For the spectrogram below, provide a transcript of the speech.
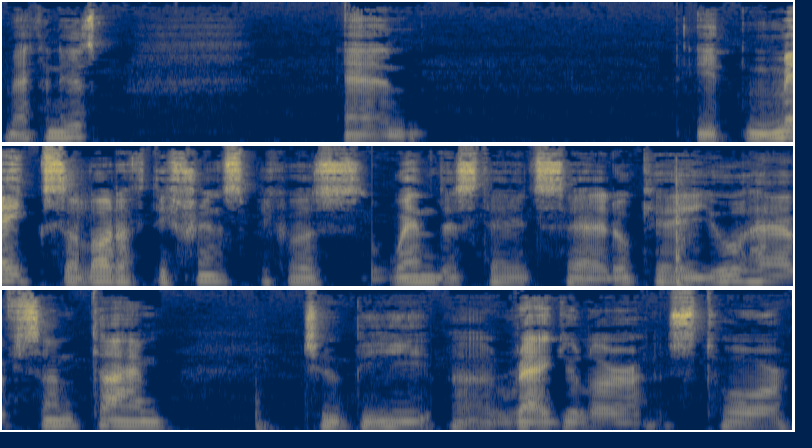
mechanism. And it makes a lot of difference because when the state said okay you have some time to be a regular store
